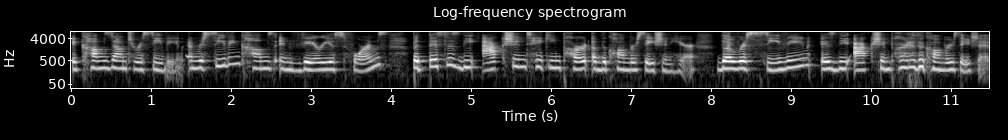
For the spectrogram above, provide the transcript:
it comes down to receiving. And receiving comes in various forms, but this is the action taking part of the conversation here. The receiving is the action part of the conversation.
